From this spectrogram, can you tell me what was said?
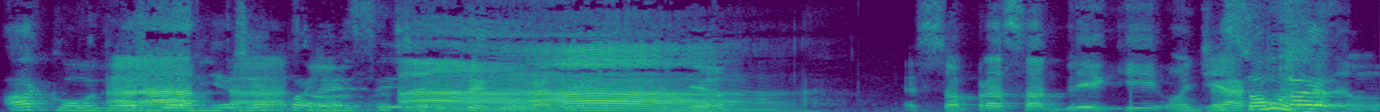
a cor, né? As ah, bolinhas tá, já aparecem. Ah, pegou, É só para saber que onde é, é a só para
